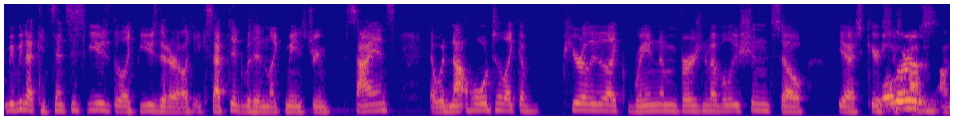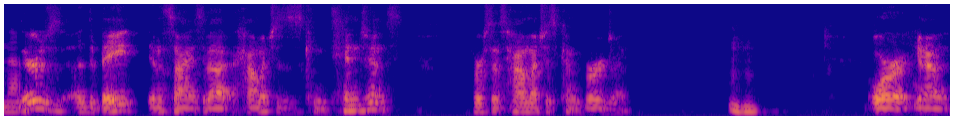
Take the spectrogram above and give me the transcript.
maybe not consensus views but like views that are like accepted within like mainstream science that would not hold to like a purely like random version of evolution so yeah, I was curious well, there's, on that. There's a debate in science about how much is contingent versus how much is convergent. Mm-hmm. Or, you know,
